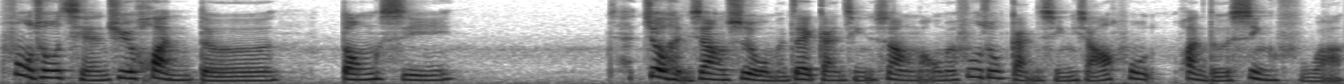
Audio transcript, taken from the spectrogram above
付出钱去换得东西，就很像是我们在感情上嘛。我们付出感情，想要换换得幸福啊，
